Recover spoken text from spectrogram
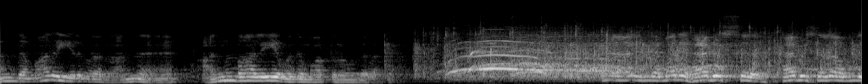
அந்த மாதிரி இருந்த அந்த அண்ணன் அன்பாலேயே வந்து மாற்றணுங்கிற இந்த மாதிரி ஹேபிட்ஸ் ஹேபிட்ஸ் எல்லாம் வந்து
